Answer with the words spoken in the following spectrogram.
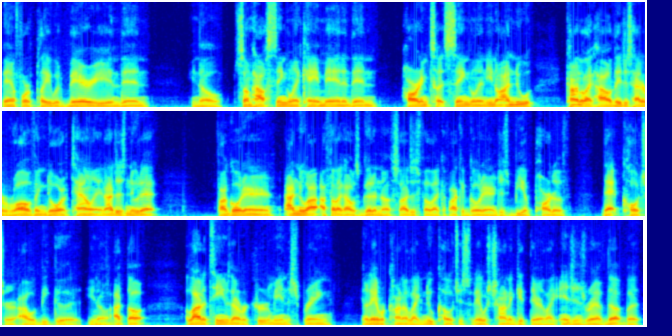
Bamforth played with Berry, and then, you know, somehow Senglin came in, and then Harding touched Senglin. You know, I knew kind of like how they just had a revolving door of talent, and I just knew that if I go there and I knew I, I felt like I was good enough. So I just felt like if I could go there and just be a part of that culture, I would be good. You know, I thought a lot of teams that recruited me in the spring, you know, they were kind of like new coaches, so they was trying to get their like engines revved up. But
